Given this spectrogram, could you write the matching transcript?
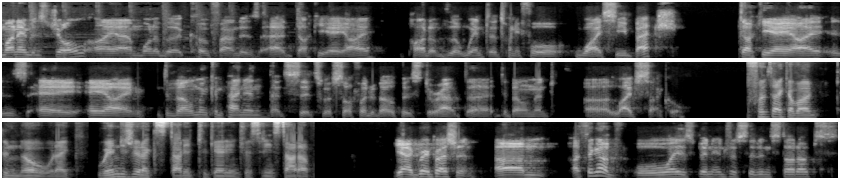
My name is Joel. I am one of the co-founders at Duckie AI, part of the Winter 24 YC batch. Duckie AI is a AI development companion that sits with software developers throughout the development uh, life cycle. First, like, I want to know, like, when did you like started to get interested in startup? Yeah, great question. Um, I think I've always been interested in startups,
